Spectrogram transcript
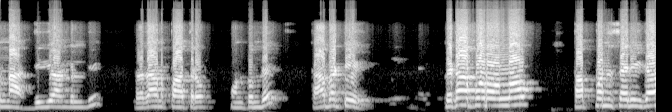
ఉన్న దివ్యాంగులది ప్రధాన పాత్ర ఉంటుంది. కాబట్టి పిఠాపురంలో తప్పనిసరిగా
